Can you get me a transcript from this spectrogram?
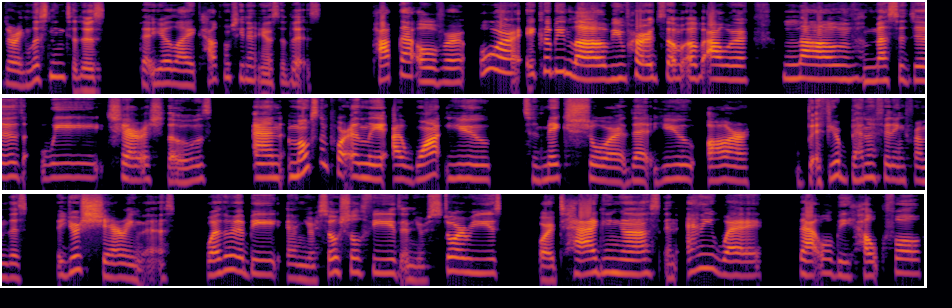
during listening to this that you're like, how come she didn't answer this? Pop that over. Or it could be love. You've heard some of our love messages. We cherish those. And most importantly, I want you to make sure that you are, if you're benefiting from this, that you're sharing this, whether it be in your social feeds and your stories, or tagging us in any way that will be helpful.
